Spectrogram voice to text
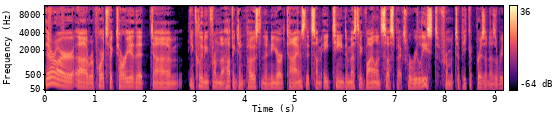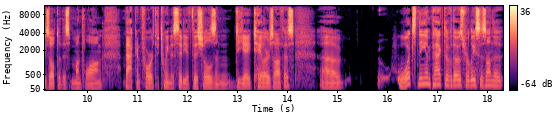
There are uh, reports, Victoria, that um, including from the Huffington Post and the New York Times, that some 18 domestic violence suspects were released from a Topeka prison as a result of this month-long back and forth between the city officials and DA Taylor's office. Uh, what's the impact of those releases on the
